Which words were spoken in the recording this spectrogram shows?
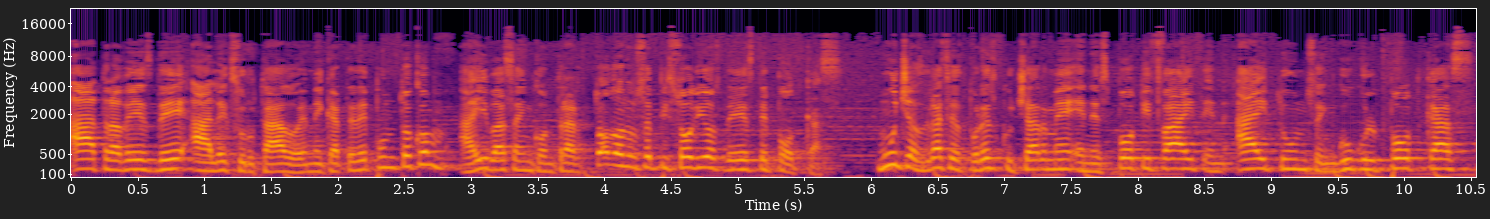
A través de alexhurtadomktd.com. Ahí vas a encontrar todos los episodios de este podcast. Muchas gracias por escucharme en Spotify, en iTunes, en Google Podcast,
